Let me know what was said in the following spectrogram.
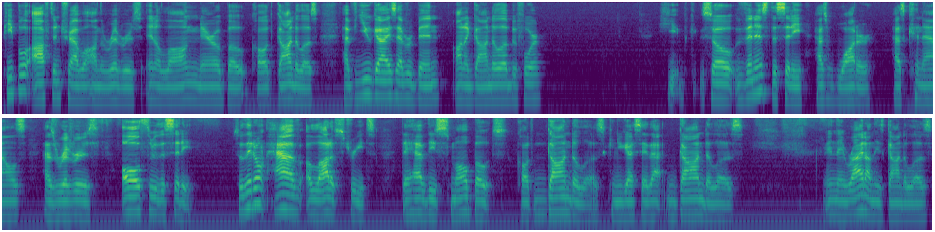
People often travel on the rivers in a long, narrow boat called gondolas. Have you guys ever been on a gondola before? So, Venice, the city, has water, has canals, has rivers all through the city. So, they don't have a lot of streets. They have these small boats called gondolas. Can you guys say that? Gondolas and they ride on these gondolas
